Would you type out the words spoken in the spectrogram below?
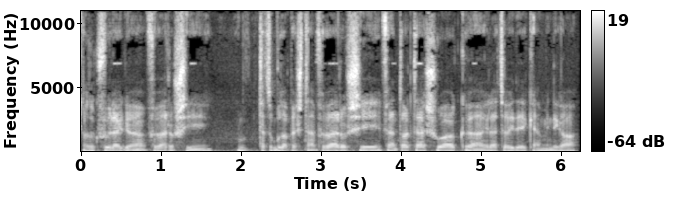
azok főleg fővárosi, tehát a Budapesten fővárosi fenntartásúak, illetve vidéken mindig a,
